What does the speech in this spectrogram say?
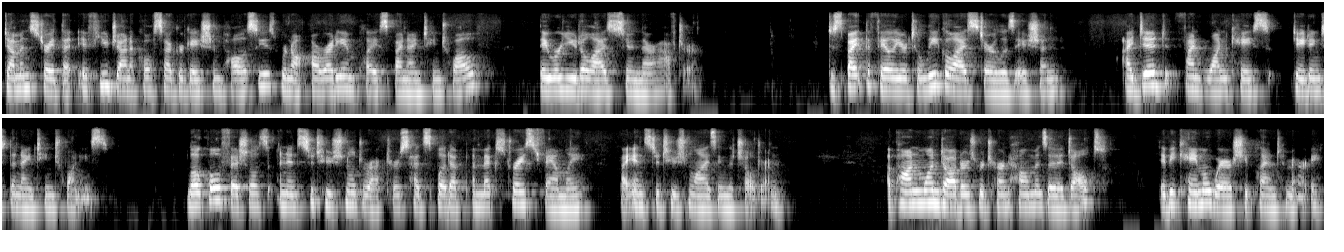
demonstrate that if eugenical segregation policies were not already in place by 1912, they were utilized soon thereafter. Despite the failure to legalize sterilization, I did find one case dating to the 1920s. Local officials and institutional directors had split up a mixed race family by institutionalizing the children. Upon one daughter's return home as an adult, they became aware she planned to marry.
